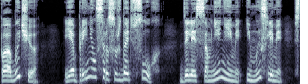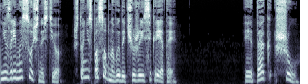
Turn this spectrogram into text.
По обычаю, я принялся рассуждать вслух, делясь сомнениями и мыслями с незримой сущностью, что не способна выдать чужие секреты. Итак, Шу,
